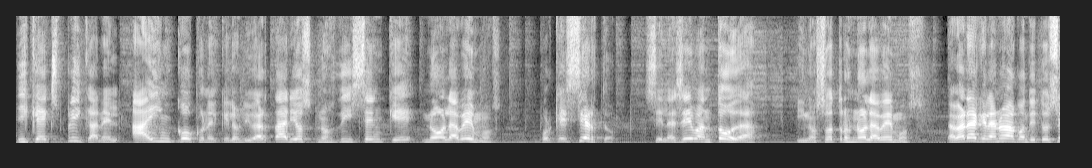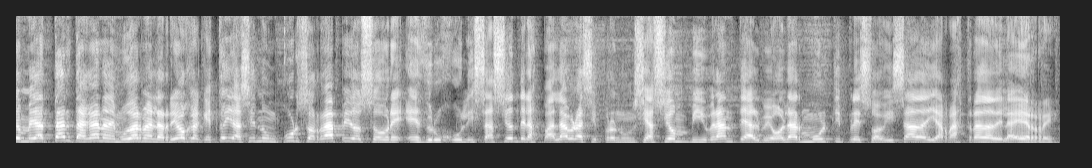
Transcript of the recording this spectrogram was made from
y que explican el ahínco con el que los libertarios nos dicen que no la vemos. Porque es cierto, se la llevan toda y nosotros no la vemos. La verdad que la nueva constitución me da tanta ganas de mudarme a La Rioja que estoy haciendo un curso rápido sobre esdrujulización de las palabras y pronunciación vibrante alveolar múltiple suavizada y arrastrada de la R.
